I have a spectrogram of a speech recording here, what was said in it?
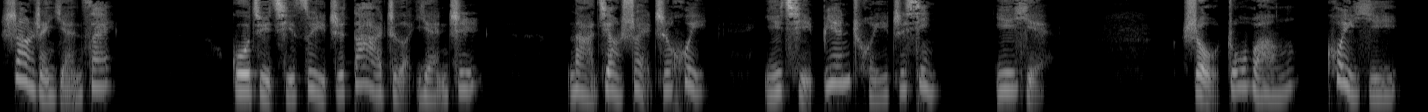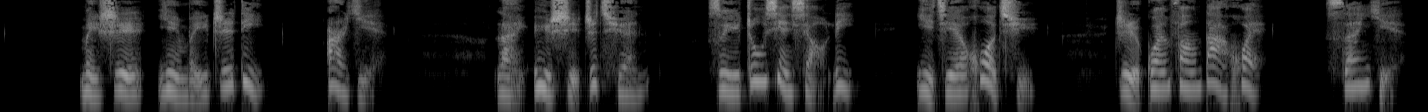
上忍言哉？孤举其罪之大者言之，纳将帅之讳，以启边陲之信，一也；守诸王愧夷，每事引为之地，二也；揽御史之权，虽州县小吏。亦皆获取，致官方大坏，三也；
